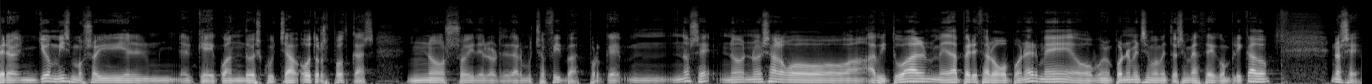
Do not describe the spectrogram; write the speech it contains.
Pero yo mismo soy el, que cuando escucha otros podcasts no soy de los de dar mucho feedback, porque mm, no sé, no, no es algo habitual, me da pereza luego ponerme, o bueno, ponerme en ese momento se me hace complicado. No sé,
